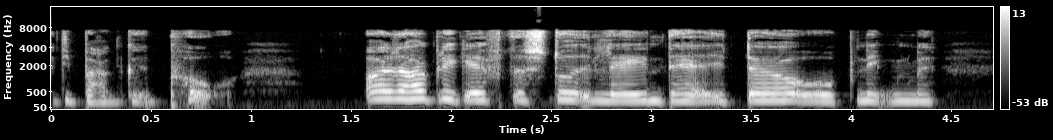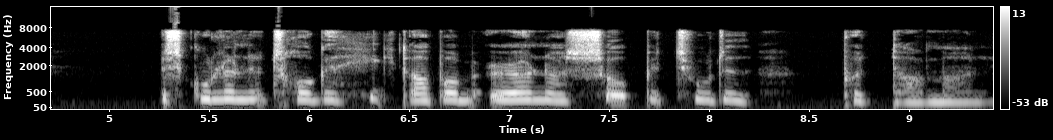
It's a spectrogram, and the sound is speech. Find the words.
Og de bankede på, og et øjeblik efter stod lægen der i døråbningen med skuldrene trukket helt op om ørerne og så betuttet på dommeren.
